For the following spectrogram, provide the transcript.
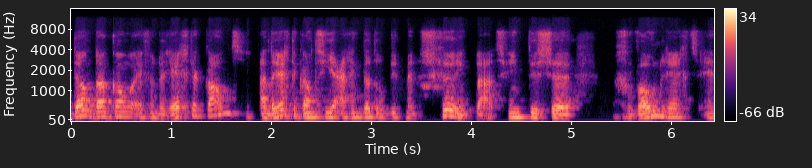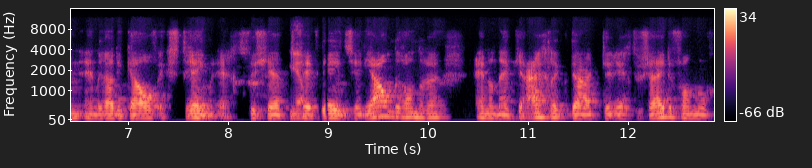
dan, dan komen we even aan de rechterkant. Aan de rechterkant zie je eigenlijk dat er op dit moment een scheuring plaatsvindt tussen gewoon rechts en, en radicaal of extreem rechts. Dus je hebt de VVD en CDA onder andere. En dan heb je eigenlijk daar ter rechterzijde van nog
